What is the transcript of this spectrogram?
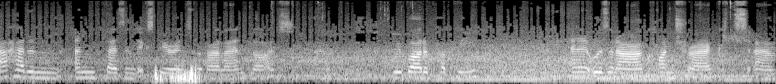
I had an unpleasant experience with our landlord. Um, we bought a puppy and it was in our contract um,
